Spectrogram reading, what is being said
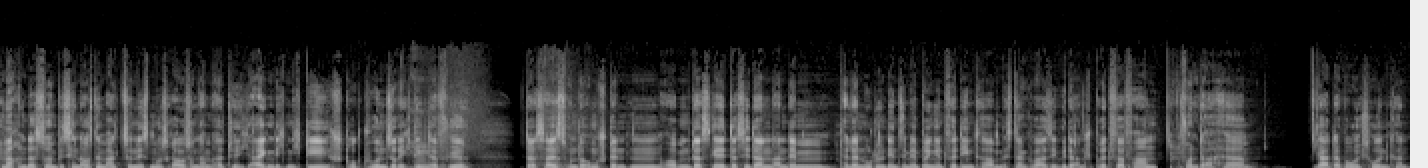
machen das so ein bisschen aus einem Aktionismus raus und haben natürlich eigentlich nicht die Strukturen so richtig Mhm. dafür. Das heißt, unter Umständen, um das Geld, das sie dann an dem Teller Nudeln, den sie mir bringen, verdient haben, ist dann quasi wieder an Sprit verfahren. Von daher, ja, da wo ich es holen kann.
